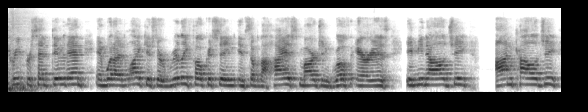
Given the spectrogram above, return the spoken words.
3% dividend. And what I like is they're really focusing in some of the highest margin growth areas, immunology, oncology.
